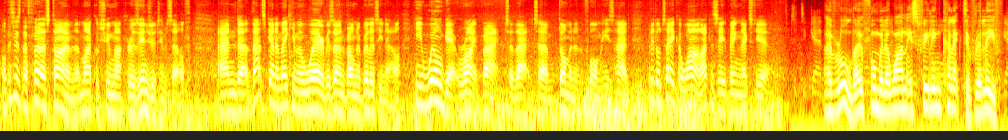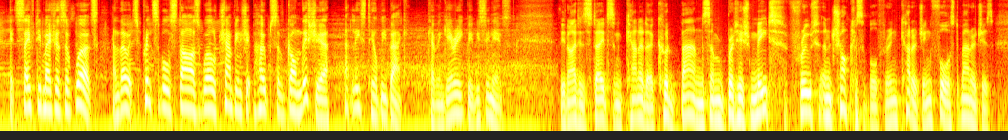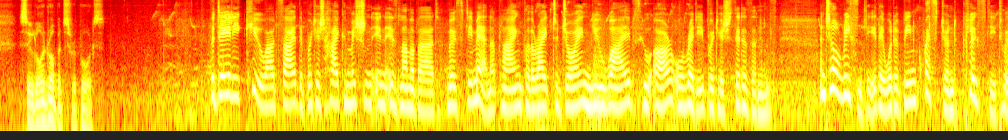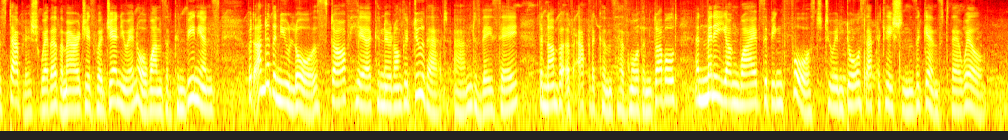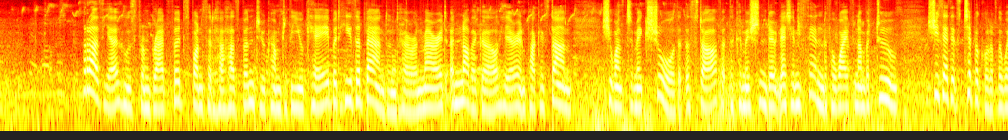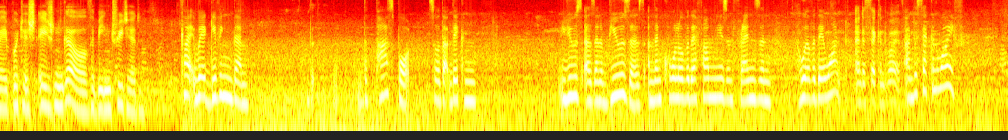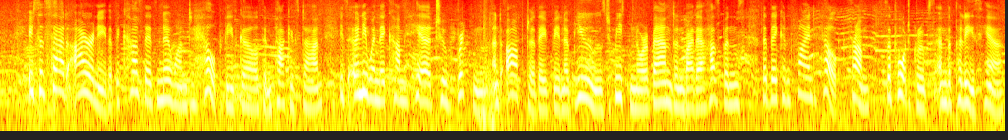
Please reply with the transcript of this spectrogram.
Well, this is the first time that Michael Schumacher has injured himself, and uh, that's going to make him aware of his own vulnerability now. He will get right back to that um, dominant form he's had, but it'll take a while. I can see it being next year. Overall, though, Formula One is feeling collective relief. Its safety measures have worked, and though its principal star's World Championship hopes have gone this year, at least he'll be back. Kevin Geary, BBC News. The United States and Canada could ban some British meat, fruit and chocolate for encouraging forced marriages. Sue Lloyd-Roberts reports. The daily queue outside the British High Commission in Islamabad, mostly men applying for the right to join new wives who are already British citizens. Until recently, they would have been questioned closely to establish whether the marriages were genuine or ones of convenience. But under the new laws, staff here can no longer do that. And, they say, the number of applicants has more than doubled, and many young wives are being forced to endorse applications against their will. Razia, who's from Bradford, sponsored her husband to come to the UK, but he's abandoned her and married another girl here in Pakistan. She wants to make sure that the staff at the Commission don't let him send for wife number two. She says it's typical of the way British Asian girls are being treated. It's like we're giving them the, the passport so that they can use us and abuse us and then call over their families and friends and whoever they want. And a second wife. And a second wife. It's a sad irony that because there's no one to help these girls in Pakistan, it's only when they come here to Britain and after they've been abused, beaten or abandoned by their husbands that they can find help from support groups and the police here.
